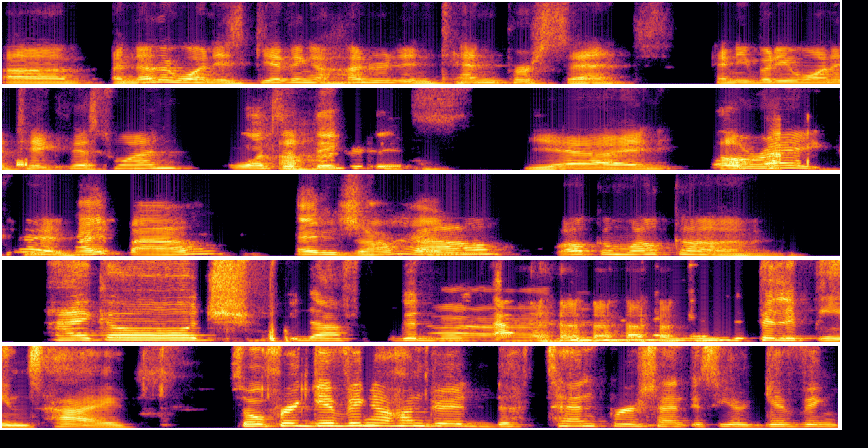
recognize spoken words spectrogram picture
Um, another one is giving 110%. Anybody want to take this one? Wants to take this? Yeah, and Oh, all right, good. Hi, pal. And John. Pal, welcome, welcome. Hi, Coach. Good af- good afternoon in the Philippines. Hi. So for giving 110% is you're giving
